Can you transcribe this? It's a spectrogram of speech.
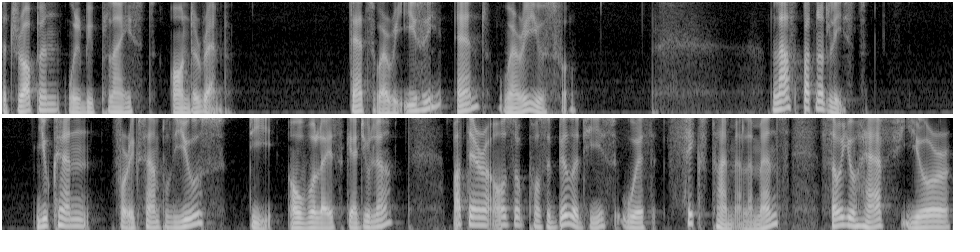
The drop-in will be placed on the ramp. That's very easy and very useful. Last but not least, you can, for example, use the overlay scheduler, but there are also possibilities with fixed time elements. So you have your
